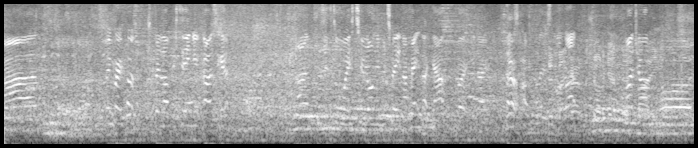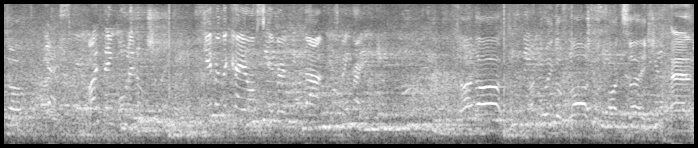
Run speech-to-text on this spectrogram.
Um, it's been great fun. It's been lovely seeing you guys again. Because it's always too long in between. I hate that gap, but you know, those Yeah. couple lose like that. Hi, John. Yes, I think all in all, given the chaos, given that, it's been great. Shut up! I'm doing a vlog for fuck's sake! And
